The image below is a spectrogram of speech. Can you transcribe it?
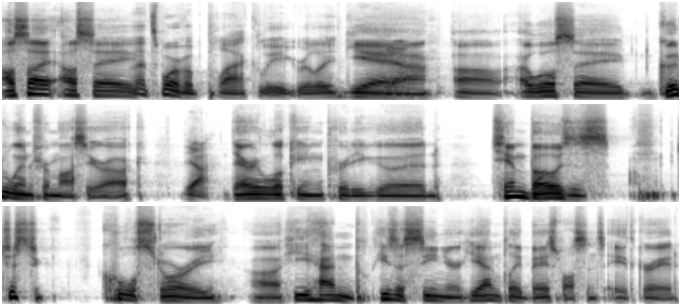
I'll say I'll say That's more of a plaque league, really. yeah. Uh, I will say good win for Mossy Rock. Yeah. They're looking pretty good. Tim Bowes is just a cool story. Uh, he hadn't. He's a senior. He hadn't played baseball since eighth grade,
